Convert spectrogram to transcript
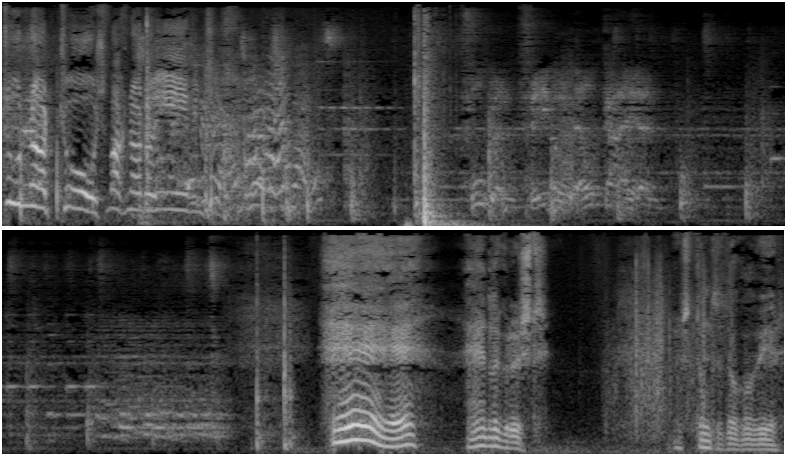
doe nou Toos. Wacht nou nog eventjes. Volgen V-O-L-K-N. Hé, hé. Eindelijk rust. Waar stond het ook alweer?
